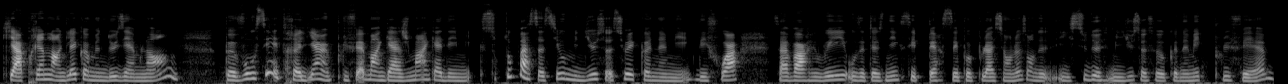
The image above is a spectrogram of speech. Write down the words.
qui apprennent l'anglais comme une deuxième langue peuvent aussi être liés à un plus faible engagement académique, surtout associé au milieu socio-économique. Des fois, ça va arriver aux États-Unis que ces, populations-là sont issues de milieux socio-économiques plus faibles.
